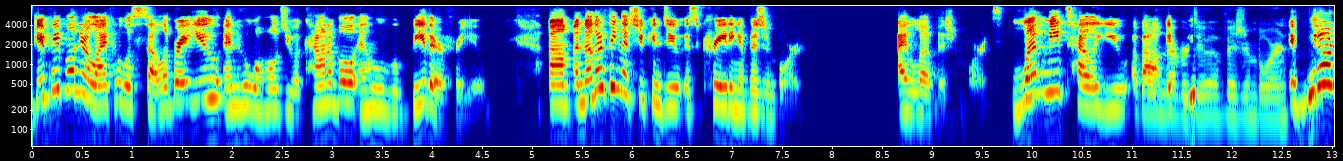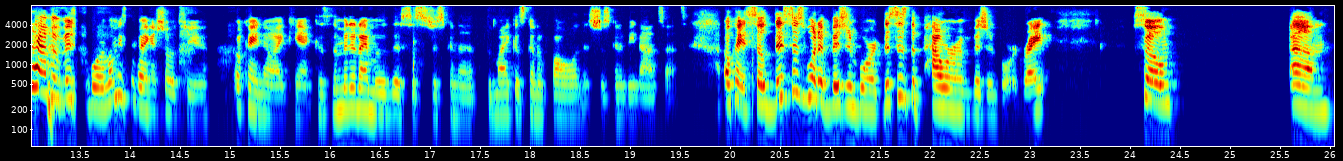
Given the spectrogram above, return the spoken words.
Get people in your life who will celebrate you and who will hold you accountable and who will be there for you. Um, another thing that you can do is creating a vision board. I love vision boards. Let me tell you about. I'll never you, do a vision board. If you don't have a vision board, let me see if I can show it to you. Okay, no, I can't because the minute I move this, it's just gonna the mic is gonna fall and it's just gonna be nonsense. Okay, so this is what a vision board. This is the power of a vision board, right? So, um,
